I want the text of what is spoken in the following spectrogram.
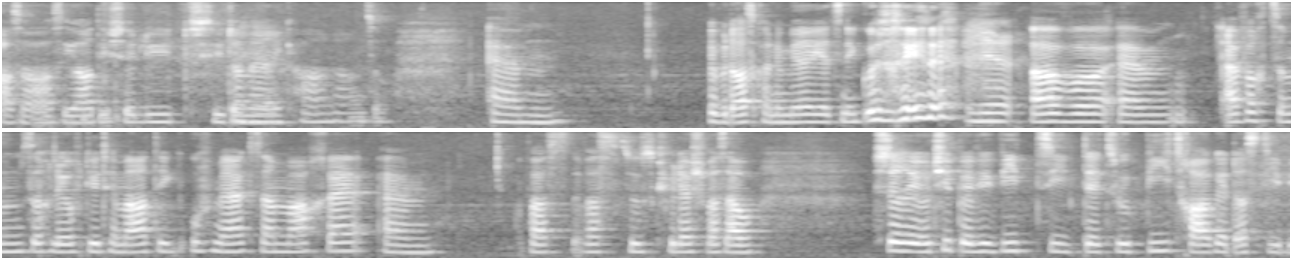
also asiatischen Leuten, Südamerikaner mhm. und so. Ähm, über das kann ich mir jetzt nicht gut reden, yeah. aber ähm, einfach zum so ein bisschen auf die Thematik aufmerksam machen, ähm, was, was du das Gefühl hast, was auch Stereotype, wie weit sie dazu beitragen, dass die,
